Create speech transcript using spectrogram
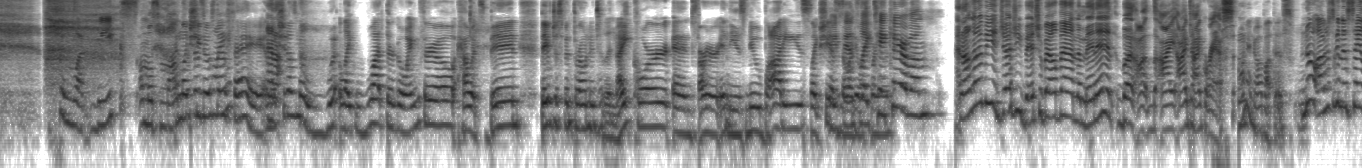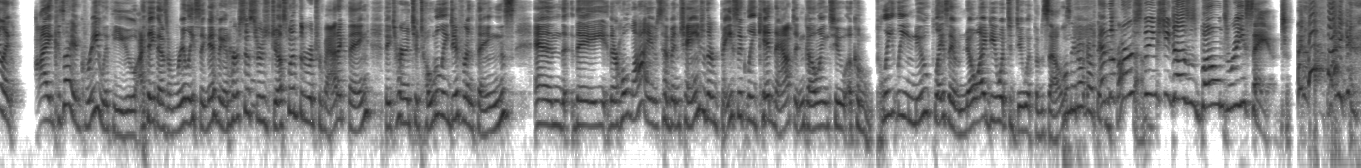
In what weeks, almost months, and like she knows point? they're Fae, and, And like I- she doesn't know what like what they're going through, how it's been. They've just been thrown into the night court and are in these new bodies. Like she has no idea. what's like take on. care of them. And I'm gonna be a judgy bitch about that in a minute, but I I, I digress. I want to know about this. No, I was just gonna say like. I, because I agree with you. I think that's really significant. Her sisters just went through a traumatic thing. They turn into totally different things, and they their whole lives have been changed. They're basically kidnapped and going to a completely new place. They have no idea what to do with themselves. Well, they don't know if they and the first them. thing she does is bones Rhysand. like,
